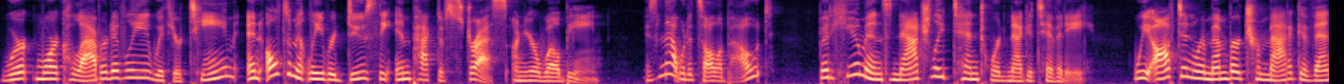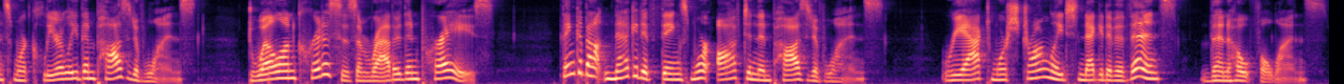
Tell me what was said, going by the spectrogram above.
work more collaboratively with your team, and ultimately reduce the impact of stress on your well being. Isn't that what it's all about? But humans naturally tend toward negativity. We often remember traumatic events more clearly than positive ones, dwell on criticism rather than praise, think about negative things more often than positive ones, react more strongly to negative events than hopeful ones.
